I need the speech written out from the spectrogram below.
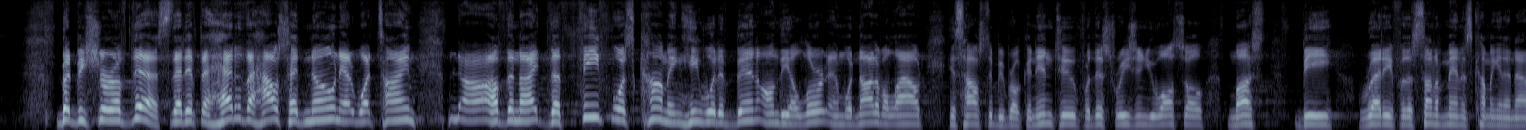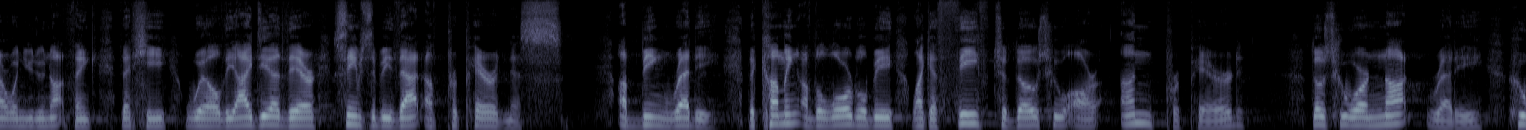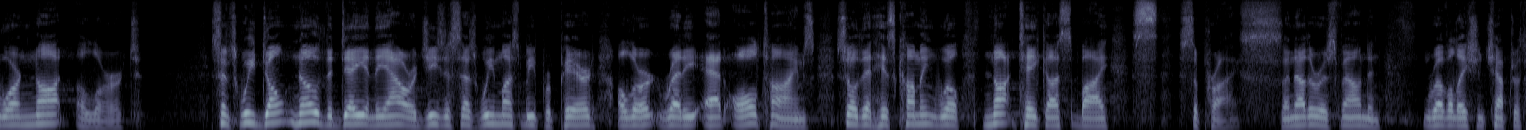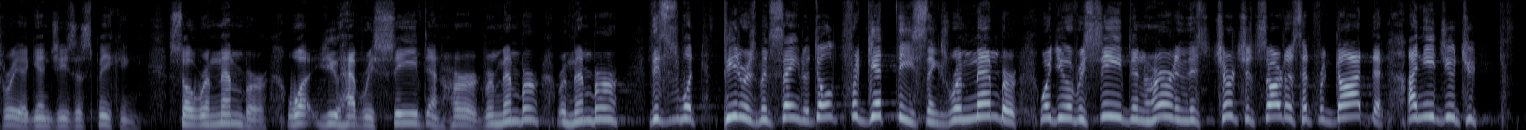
But be sure of this that if the head of the house had known at what time uh, of the night the thief was coming, he would have been on the alert and would not have allowed his house to be broken into. For this reason, you also must be ready, for the Son of Man is coming in an hour when you do not think that he will. The idea there seems to be that of preparedness of being ready. The coming of the Lord will be like a thief to those who are unprepared those who are not ready, who are not alert. Since we don't know the day and the hour, Jesus says we must be prepared, alert, ready at all times so that his coming will not take us by s- surprise. Another is found in Revelation chapter 3, again, Jesus speaking. So remember what you have received and heard. Remember, remember. This is what Peter has been saying to Don't forget these things. Remember what you have received and heard. And this church at Sardis had forgotten it. I need you to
